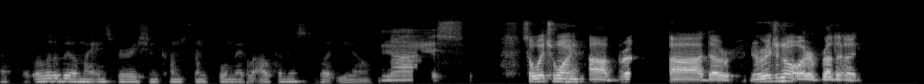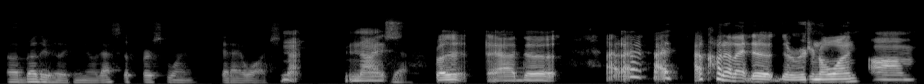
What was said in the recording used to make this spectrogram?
a, little bit of my inspiration comes from Full Metal Alchemist, but you know, Nice. So which yeah, one? Uh, bro uh, the the original or the Brotherhood? uh, Brotherhood, you know, that's the first one that I watched. Ni- Nice. Yeah, Brother, uh, the I I I, kind of like the the original one. Um,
